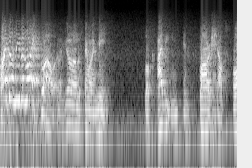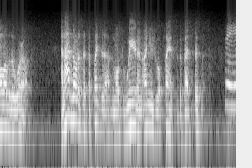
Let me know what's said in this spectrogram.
I don't even like flowers. You don't understand what I mean. Look, I've eaten in flower shops all over the world. And I've noticed that the places that have the most weird and unusual plants do the best business. See?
